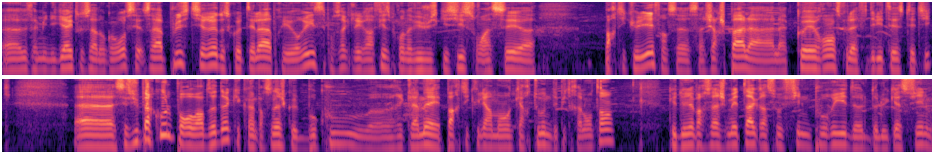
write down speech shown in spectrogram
euh, de Family Guy, tout ça. Donc en gros ça va plus tirer de ce côté-là a priori. C'est pour ça que les graphismes qu'on a vus jusqu'ici sont assez euh, particuliers. Enfin ça, ça cherche pas la, cohérence ou la fidélité esthétique. Euh, c'est super cool pour Howard the Duck, qui est quand même un personnage que beaucoup euh, réclamaient, particulièrement en cartoon depuis très longtemps, qui est devenu un personnage méta grâce au film pourri de, Lucasfilm,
